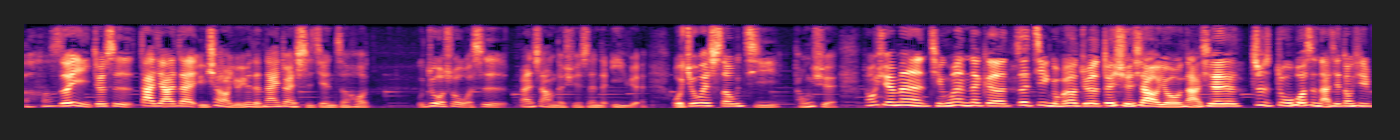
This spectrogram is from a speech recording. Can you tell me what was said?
嗯所以就是大家在与校长有约的那一段时间之后，我如果说我是班上的学生的一员，我就会收集同学，同学们，请问那个最近有没有觉得对学校有哪些制度或是哪些东西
